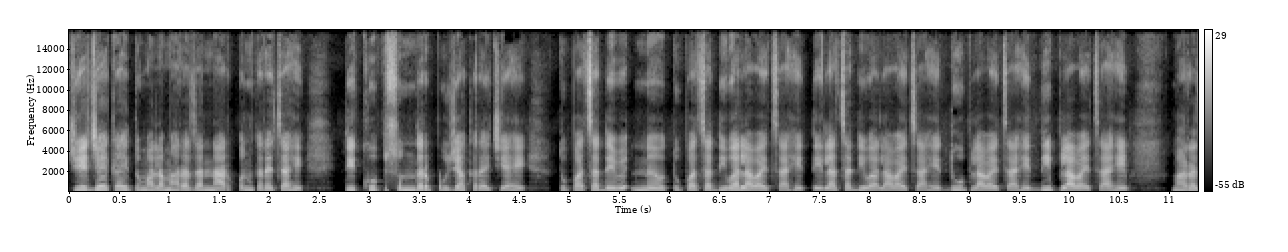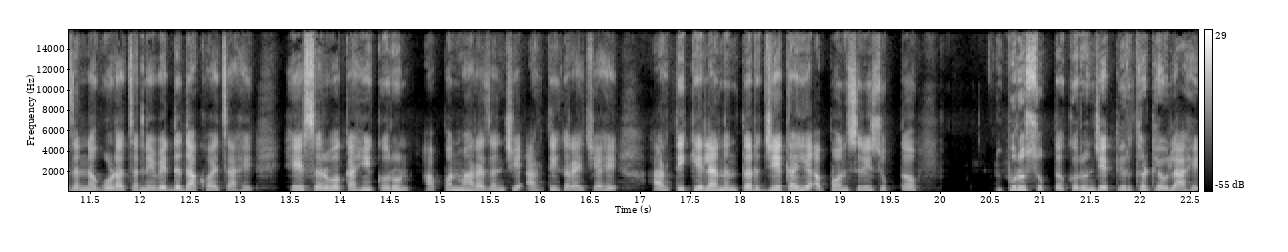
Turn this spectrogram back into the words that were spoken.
जे जे काही तुम्हाला महाराजांना अर्पण करायचं आहे ती खूप सुंदर पूजा करायची आहे. तुपाचा देव न तुपाचा दिवा लावायचा आहे तेलाचा दिवा लावायचा आहे धूप लावायचा आहे दीप लावायचा आहे महाराजांना गोडाचा नैवेद्य दाखवायचा आहे. हे सर्व काही करून आपण महाराजांची आरती करायची आहे. आरती केल्यानंतर जे काही आपण श्रीसुक्त पुरुष सुक्त करून जे तीर्थ ठेवलं आहे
